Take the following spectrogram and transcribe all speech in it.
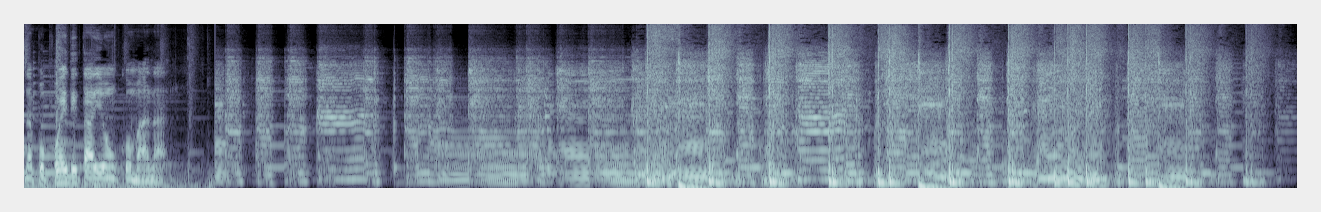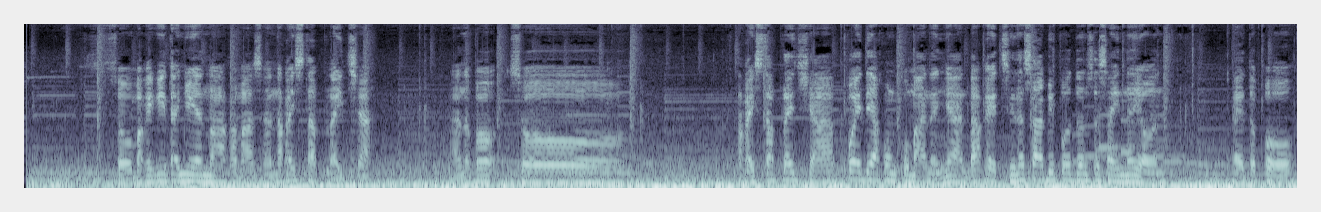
na po pwede tayong kumanan. Makikita nyo yan mga kamasa, naka-stoplight siya. Ano po? So naka-stoplight siya, pwede akong kumanan yan. Bakit? Sinasabi po doon sa sign na yon. Ito po,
